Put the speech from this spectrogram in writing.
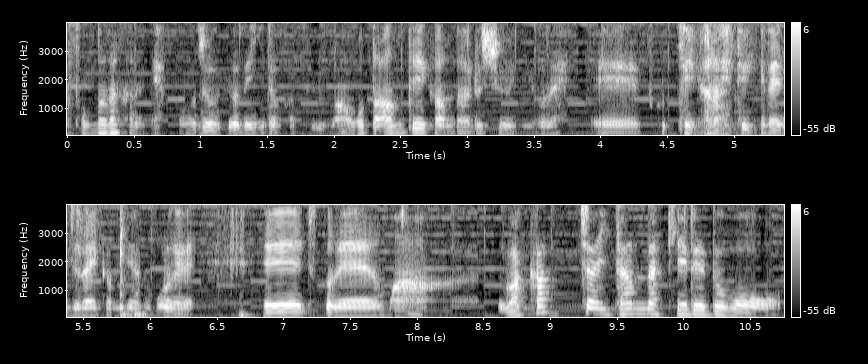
そんな中でね、この状況でいいのかという、まあ、もっと安定感のある収入をね、えー、作っていかないといけないんじゃないかみたいなところでね、えー、ちょっとね、まあ、分かっちゃいたんだけれども、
